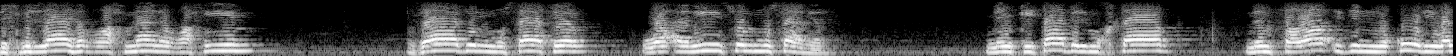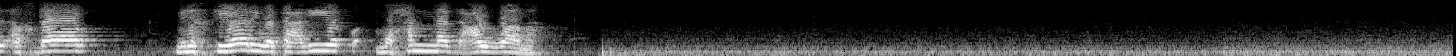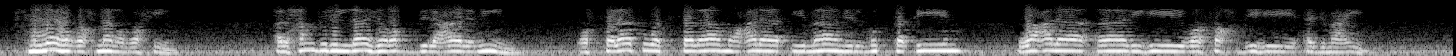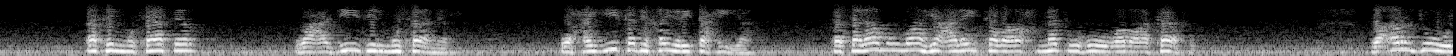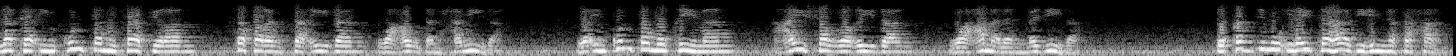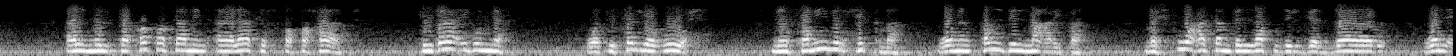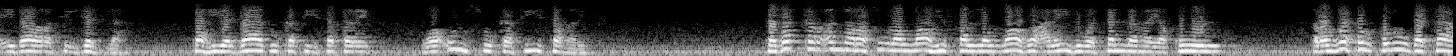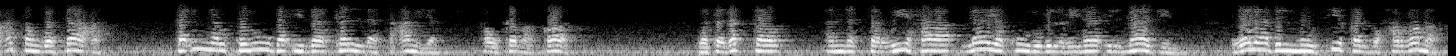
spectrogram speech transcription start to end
بسم الله الرحمن الرحيم. زاد المسافر وأنيس المسامر. من كتاب المختار من فرائد النقول والأخبار من اختيار وتعليق محمد عوامة. بسم الله الرحمن الرحيم. الحمد لله رب العالمين والصلاة والسلام على إمام المتقين وعلى آله وصحبه أجمعين. أخي المسافر وعزيزي المسامر أحييك بخير تحية فسلام الله عليك ورحمته وبركاته. وأرجو لك إن كنت مسافرا سفرا سعيدا وعودا حميدا. وإن كنت مقيما عيشا رغيدا وعملا مجيدا. أقدم إليك هذه النفحات. الملتقطة من آلاف الصفحات. تداعب النفس وتسلي الروح. من صميم الحكمة ومن قلب المعرفة. مشفوعة باللفظ الجذاب والعبارة الجزلة فهي زادك في سفرك وأنسك في سمرك تذكر أن رسول الله صلى الله عليه وسلم يقول روحوا القلوب ساعة وساعة فإن القلوب إذا كلت عميت أو كما قال. وتذكر أن الترويح لا يكون بالغناء الماجن ولا بالموسيقى المحرمة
